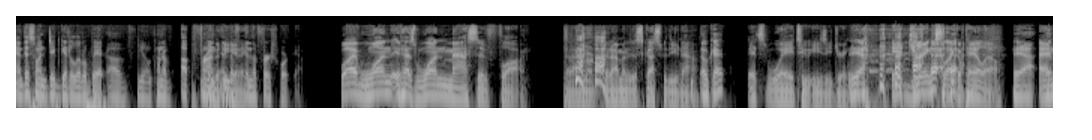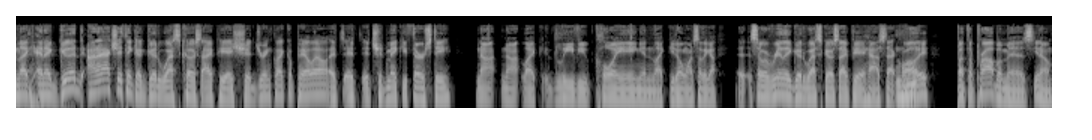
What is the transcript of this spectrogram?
and this one did get a little bit of you know kind of up front the in the beginning. in the first wort. Yeah. well, I have one. It has one massive flaw that I'm that I'm going to discuss with you now. Okay. It's way too easy drinking. Yeah. It drinks like a pale ale. yeah. And like and a good and I actually think a good West Coast IPA should drink like a pale ale. It it it should make you thirsty, not not like leave you cloying and like you don't want something else. Uh, So a really good West Coast IPA has that Mhm. quality. But the problem is, you know,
